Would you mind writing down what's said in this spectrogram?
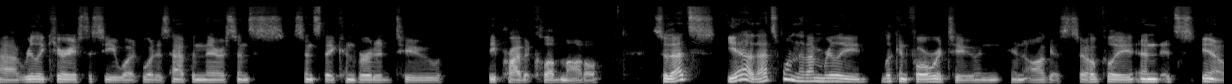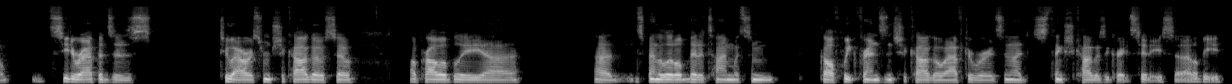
uh, really curious to see what what has happened there since since they converted to the private club model. So that's yeah, that's one that I'm really looking forward to in in August. So hopefully, and it's you know Cedar Rapids is two hours from Chicago, so I'll probably uh, uh, spend a little bit of time with some Golfweek friends in Chicago afterwards. And I just think Chicago's a great city, so that'll be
